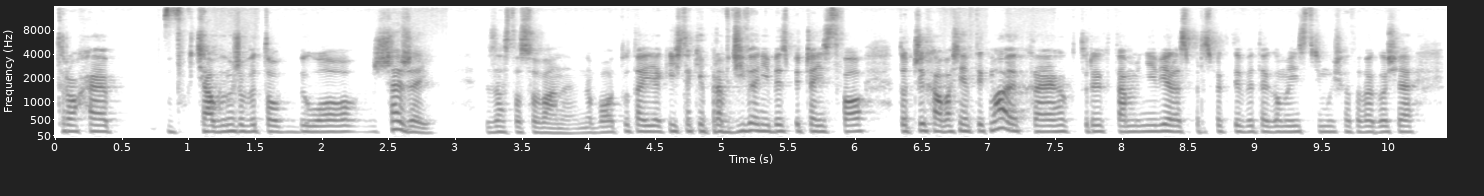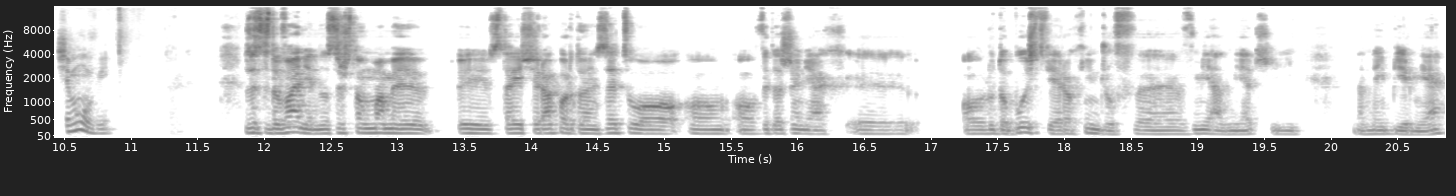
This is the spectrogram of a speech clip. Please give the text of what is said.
trochę chciałbym, żeby to było szerzej zastosowane. No bo tutaj jakieś takie prawdziwe niebezpieczeństwo to czyha właśnie w tych małych krajach, o których tam niewiele z perspektywy tego mainstreamu światowego się, się mówi. Tak. Zdecydowanie. No zresztą mamy, y, zdaje się, raport ONZ-u o, o, o wydarzeniach, y, o ludobójstwie Rohingjów w Mianmie, czyli dawnej Birmie.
